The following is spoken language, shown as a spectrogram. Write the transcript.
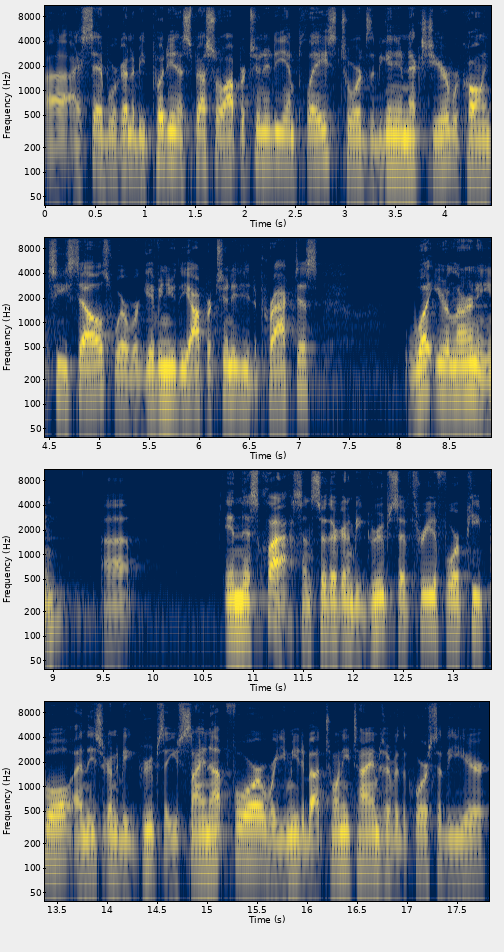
uh, I said we're going to be putting a special opportunity in place towards the beginning of next year. We're calling T cells, where we're giving you the opportunity to practice what you're learning uh, in this class. And so they're going to be groups of three to four people, and these are going to be groups that you sign up for, where you meet about 20 times over the course of the year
